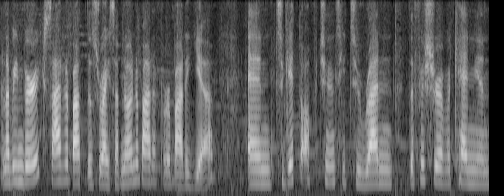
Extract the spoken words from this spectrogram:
and I've been very excited about this race. I've known about it for about a year and to get the opportunity to run the Fish River Canyon,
